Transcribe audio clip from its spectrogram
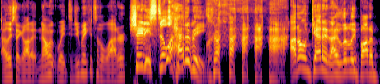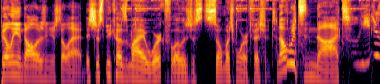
At least I got it. Now, wait, did you make it to the ladder? Shady's still ahead of me. I don't get it. I literally bought a billion dollars and you're still ahead. It's just because my workflow is just so much more efficient. No, it's not. Oh, he just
